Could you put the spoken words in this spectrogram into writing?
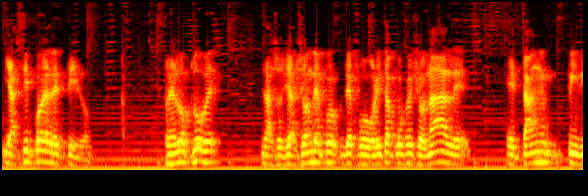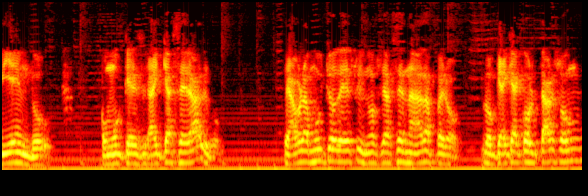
Y así por el estilo. Pues los clubes, la Asociación de, de Futbolistas Profesionales, están pidiendo como que hay que hacer algo. Se habla mucho de eso y no se hace nada, pero lo que hay que acortar son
